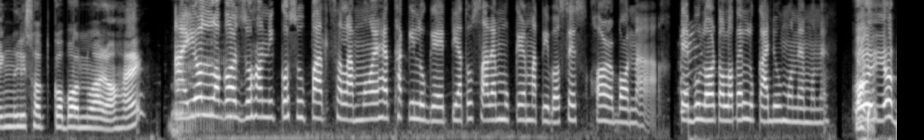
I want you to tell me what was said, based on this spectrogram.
ইংলিছত ক'ব নোৱাৰ হে আইঅ লগৰ জোহনী কচু পাঠশালা মইহে থাকিলোগে এতিয়াতো ছাৰে মোকে মাতিব চেচ বনা টেবুলৰ তলতে লুকাই দিওঁ মনে মনে ঐ ইয়াত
